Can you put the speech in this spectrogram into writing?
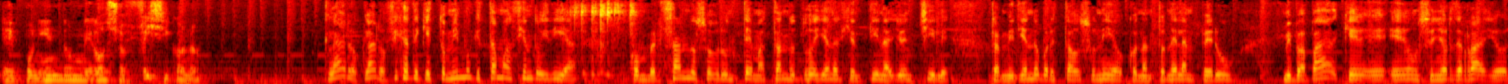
eh, poniendo un negocio físico, ¿no? Claro, claro. Fíjate que esto mismo que estamos haciendo hoy día, conversando sobre un tema, estando tú allá en Argentina, yo en Chile, transmitiendo por Estados Unidos, con Antonella en Perú. Mi papá, que eh, es un señor de radio,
